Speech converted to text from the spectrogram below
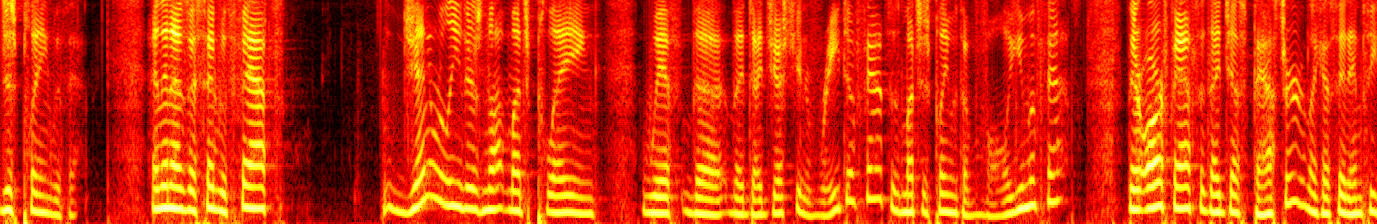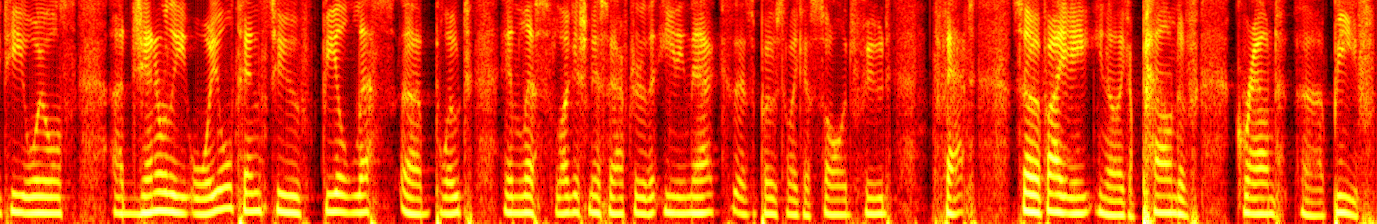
Just playing with that. And then, as I said, with fats, generally there's not much playing with the, the digestion rate of fats as much as playing with the volume of fats. There are fats that digest faster. Like I said, MCT oils, uh, generally oil tends to feel less uh, bloat and less sluggishness after the, eating that as opposed to like a solid food fat. So if I ate, you know, like a pound of ground uh, beef,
